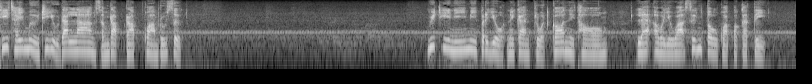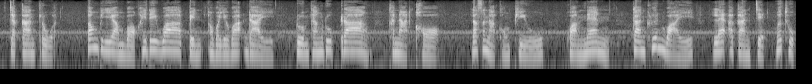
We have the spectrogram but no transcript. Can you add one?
ที่ใช้มือที่อยู่ด้านล่างสำหรับรับความรู้สึก วิธีนี้มีประโยชน์ในการตรวจก้อนในท้อง และอวัยวะซึ่งโตกว่าปกติ จากการตรวจต้องพยายามบอกให้ได้ว่าเป็นอวัยวะใด รวมทั้งรูปร่าง ขนาดขอบ ลักษณะของผิว ความแน่น การเคลื่อนไหว และอาการเจ็บเมื่อถูก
